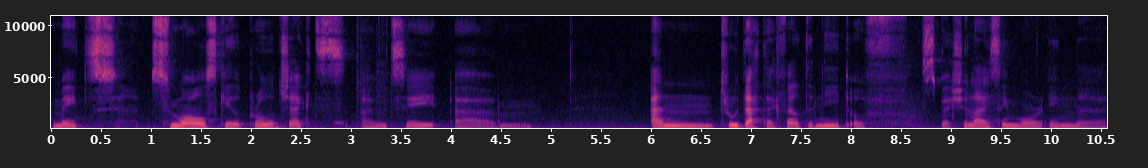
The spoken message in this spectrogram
made small scale projects, I would say. Um, and through that, I felt the need of specializing more in, uh,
